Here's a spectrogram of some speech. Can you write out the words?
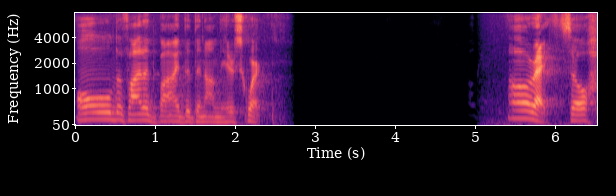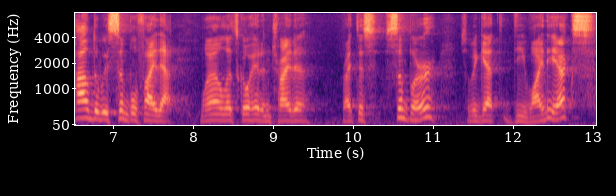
all divided by the denominator squared. All right, so how do we simplify that? Well, let's go ahead and try to write this simpler. So we get dy dx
